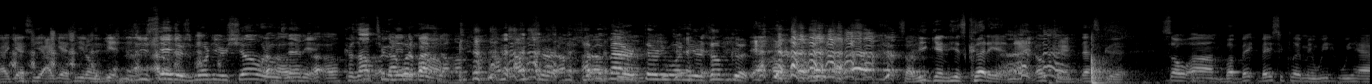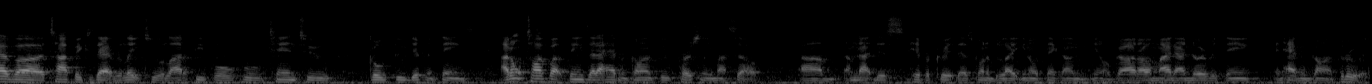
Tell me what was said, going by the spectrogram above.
I, I guess he I guess he don't get. Did you say there's more to your show, or was that it? Uh-oh. Because I'll tune Now, in what tomorrow. about you? I'm, I'm, I'm, I'm sure. I'm sure. I've been married sure. 31 years. I'm good. So he getting his cutty at night. Okay, that's good. So, um, but ba- basically, I mean, we, we have uh, topics that relate to a lot of people who tend to go through different things. I don't talk about things that I haven't gone through personally myself. Um, I'm not this hypocrite that's going to be like, you know, think I'm, you know, God Almighty, I know everything, and haven't gone through it.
